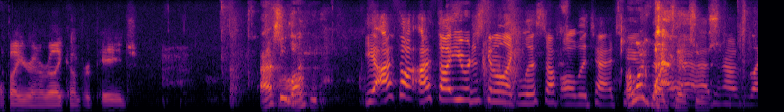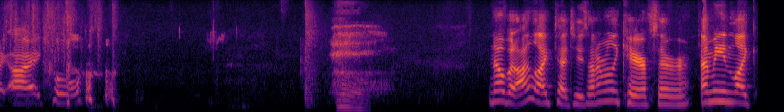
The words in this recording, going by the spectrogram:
I thought you were gonna really come for Paige. I actually like. Yeah, I thought I thought you were just gonna like list off all the tattoos. I like that white had, tattoos. and I was like, all right, cool. No, but I like tattoos. I don't really care if they're. I mean, like,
